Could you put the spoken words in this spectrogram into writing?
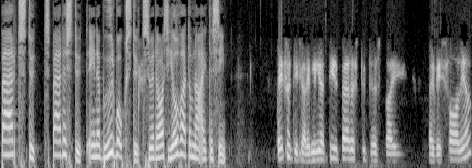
perdstoet, perdestoet en 'n boerbokstoet. So daar's heelwat om na uit te sien. Definitief, ja, die miniatuur perdestoet is by by Westfalia.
